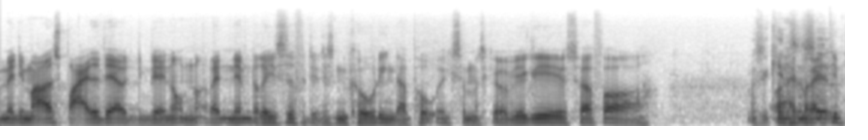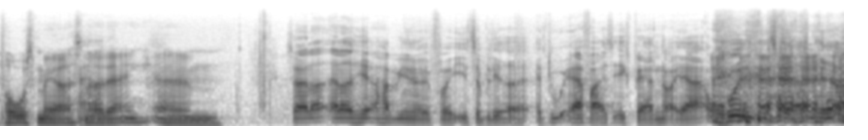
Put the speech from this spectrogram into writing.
med de meget spejlede, det er jo, at de bliver enormt nemt ridset, fordi det er sådan en coating, der er på. Ikke? Så man skal jo virkelig sørge for at, Man skal kende have sig selv. rigtige pose med og sådan Ja. noget der. Ikke? Um, Så allerede, allerede her har vi øh, fået etableret, at du er faktisk eksperten, og jeg er overhovedet ikke eksperten her.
